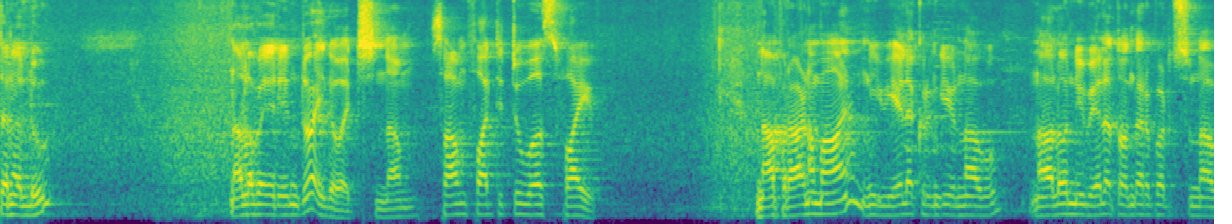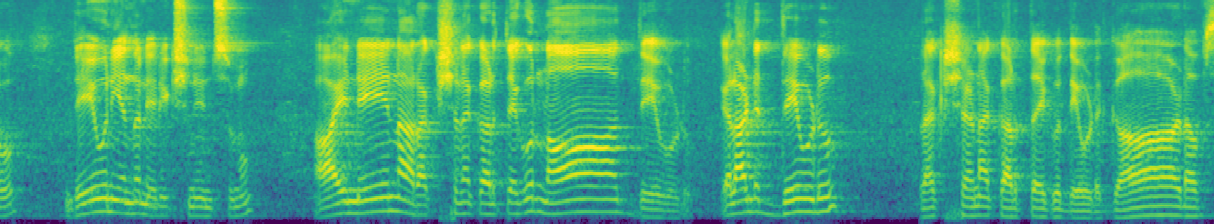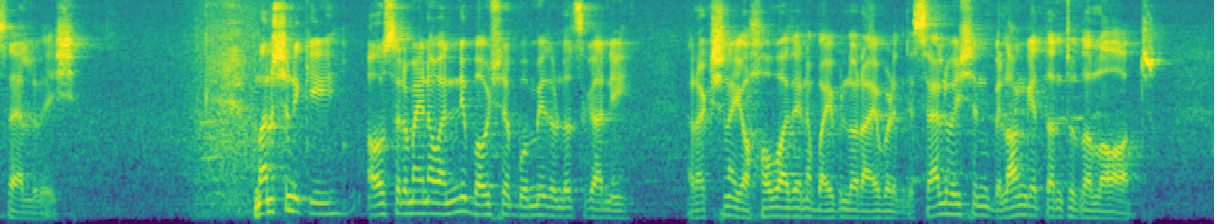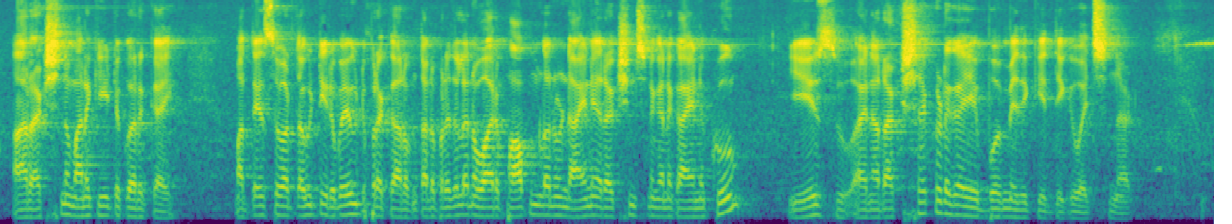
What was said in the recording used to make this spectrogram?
కీర్తనలు నలభై రెండు ఐదో వచ్చినాం psalm forty two verse five నా ప్రాణమా నీ వేల కృంగి ఉన్నావు నాలో నీ వేల తొందరపరుచున్నావు దేవుని ఎందు నిరీక్షణించుము ఆయనే నా రక్షణకర్తకు నా దేవుడు. ఎలాంటి దేవుడు? రక్షణకర్తకు దేవుడు గాడ్ ఆఫ్ సాల్వేషన్ మనుషునికి అవసరమైనవన్నీ భవిష్యత్ భూమి మీద ఉండొచ్చు కానీ రక్షణ యహోవాదైన బైబిల్లో రాయబడింది. Salvation belongeth unto the Lord ఆ రక్షణ మనకి ఇటు కొరకాయి మతేశ్వార్త ఒకటి ఇరవై ఒకటి ప్రకారం తన ప్రజలను వారి పాపంలో నుండి ఆయనే రక్షించిన కనుక ఆయనకు యేసు ఆయన రక్షకుడిగా ఈ భూమి మీదకి దిగి వచ్చినాడు.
